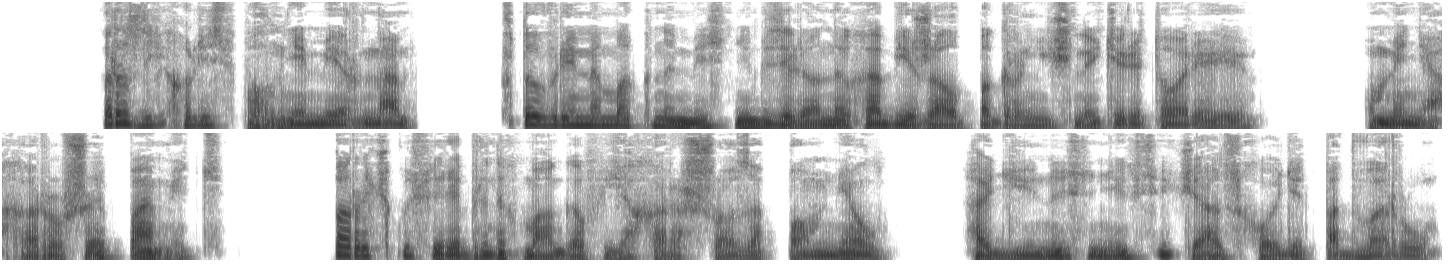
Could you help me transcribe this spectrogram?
Разъехались вполне мирно. В то время маг-наместник Зеленых объезжал пограничные территории. У меня хорошая память. Парочку серебряных магов я хорошо запомнил. Один из них сейчас ходит по двору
